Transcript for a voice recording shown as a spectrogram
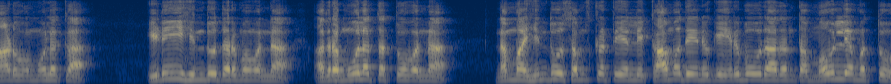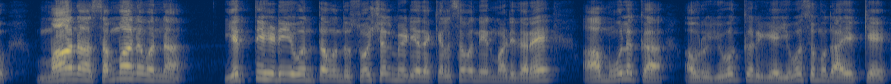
ಮಾಡುವ ಮೂಲಕ ಇಡೀ ಹಿಂದೂ ಧರ್ಮವನ್ನು, ಅದರ ಮೂಲ ತತ್ವವನ್ನು ನಮ್ಮ ಹಿಂದೂ ಸಂಸ್ಕೃತಿಯಲ್ಲಿ ಕಾಮಧೇನುಗೆ ಇರಬಹುದಾದಂಥ ಮೌಲ್ಯ ಮತ್ತು ಮಾನ ಸಮ್ಮಾನವನ್ನು ಎತ್ತಿ ಹಿಡಿಯುವಂಥ ಒಂದು ಸೋಷಿಯಲ್ ಮೀಡಿಯಾದ ಕೆಲಸವನ್ನು ಏನು ಮಾಡಿದ್ದಾರೆ, ಆ ಮೂಲಕ ಅವರು ಯುವಕರಿಗೆ, ಯುವ ಸಮುದಾಯಕ್ಕೆ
